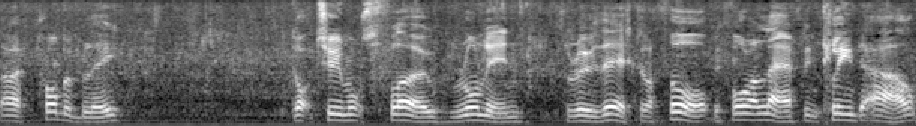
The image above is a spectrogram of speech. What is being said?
I've probably got too much flow running through this because I thought before I left and cleaned it out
